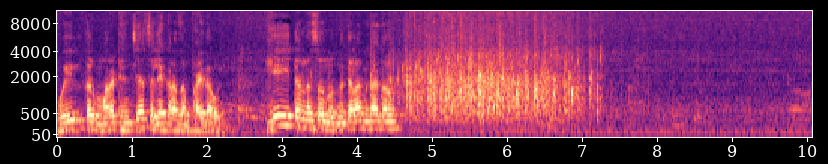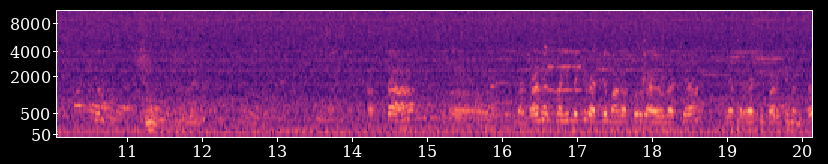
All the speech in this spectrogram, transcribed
होईल तर मराठ्यांच्याच लेकराचा फायदा होईल. हेही त्यांना सहन होत नाही. त्याला आम्ही काय करू आत्ता सरकारने असं सांगितलं की राज्य मागासवर्ग आयोगाच्या या सगळ्या शिफारसीनंतर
